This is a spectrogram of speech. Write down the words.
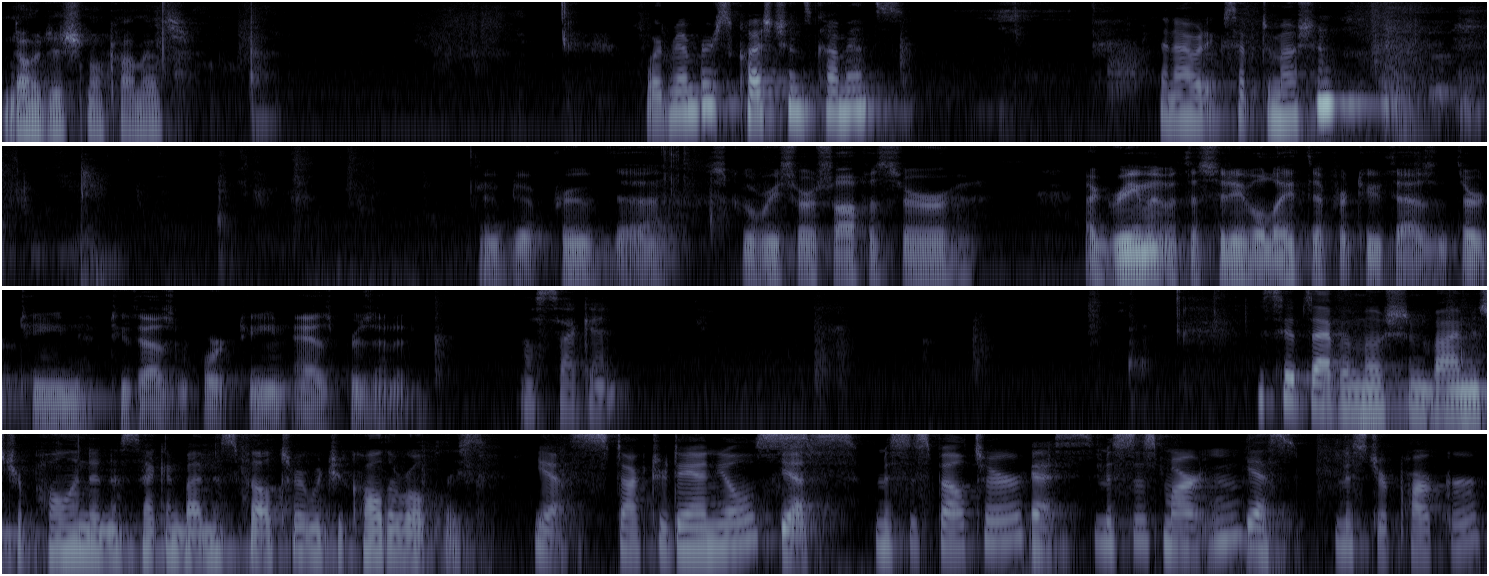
No additional comments? Board members, questions, comments? Then I would accept a motion. Move to approve the school resource officer agreement with the city of Olathe for 2013, 2014 as presented. I'll second. Ms. Hibbs, I have a motion by Mr. Poland and a second by Ms. Felter. Would you call the roll, please? Yes. Dr. Daniels? Yes. Mrs. Felter? Yes. Mrs. Martin? Yes. Mr. Parker?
